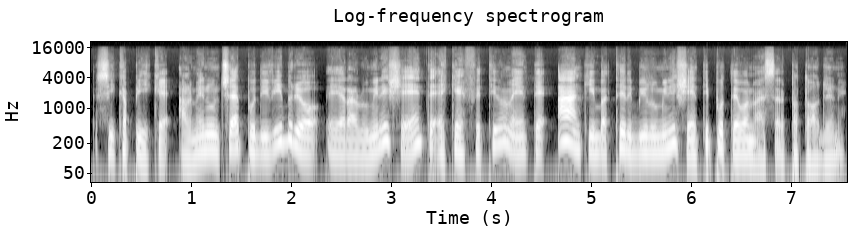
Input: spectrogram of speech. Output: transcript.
si capì che almeno un ceppo di vibrio era luminescente e che effettivamente anche i batteri bioluminescenti potevano essere patogeni.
